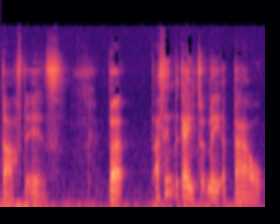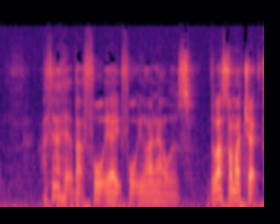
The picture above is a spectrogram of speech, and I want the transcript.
daft it is. But I think the game took me about, I think I hit about 48, 49 hours. The last time I checked,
